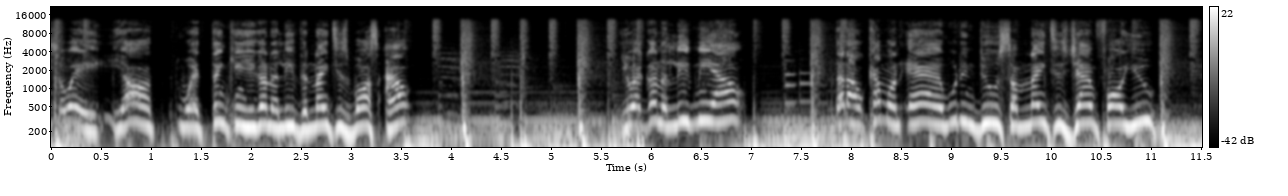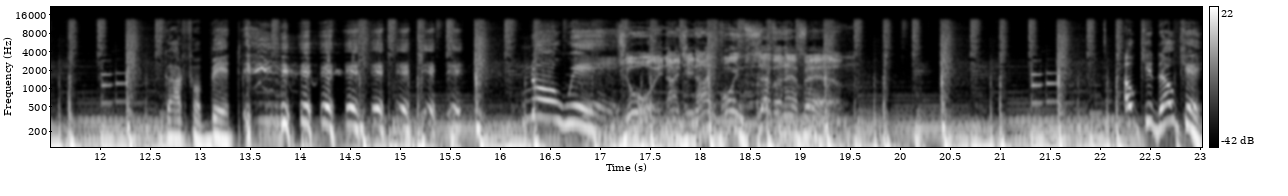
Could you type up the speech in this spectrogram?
So wait, y'all were thinking you're gonna leave the 90s boss out? You are gonna leave me out? That I'll come on air and wouldn't do some 90s jam for you? God forbid. no way. Joy 99.7 FM. Okay, okay.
